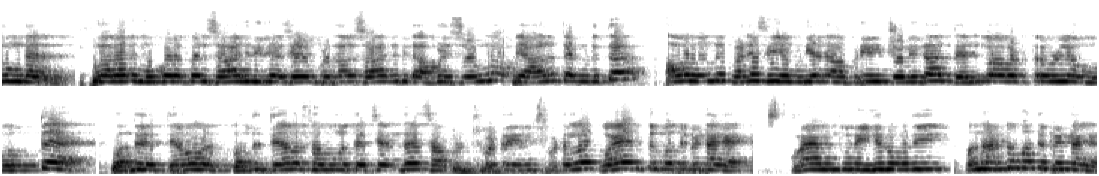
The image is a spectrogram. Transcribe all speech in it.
முடியாது இந்த மாதிரி அப்படி சொன்னா அப்படி அழுத்தம் கொடுத்தா வந்து பணி செய்ய முடியாது அப்படின்னு சொல்லி தான் தென் மாவட்டத்தில் உள்ள மொத்த வந்து தேவ வந்து தேவ சமூகத்தை சேர்ந்த சப் இன்ஸ்பெக்டர் இன்ஸ்பெக்டர் கோயம்புத்தூர் வந்து போயிட்டாங்க. கோயம்புத்தூர் இருபது வந்து அங்க வந்து போயிட்டாங்க.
